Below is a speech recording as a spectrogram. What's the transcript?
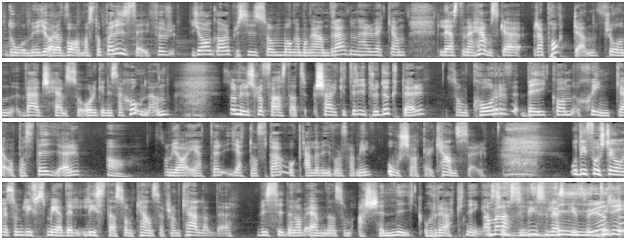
då med att göra vad man stoppar i sig. För jag har precis som många, många andra den här veckan läst den här hemska rapporten från Världshälsoorganisationen. Som nu slår fast att charkuteriprodukter som korv, bacon, skinka och pastejer Ja. Som jag äter jätteofta och alla vi i vår familj orsakar cancer. Och det är första gången som livsmedel listas som cancerframkallande vid sidan av ämnen som arsenik och rökning. Ja, men alltså, det är så läskigt. Så jag, vidrigt.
